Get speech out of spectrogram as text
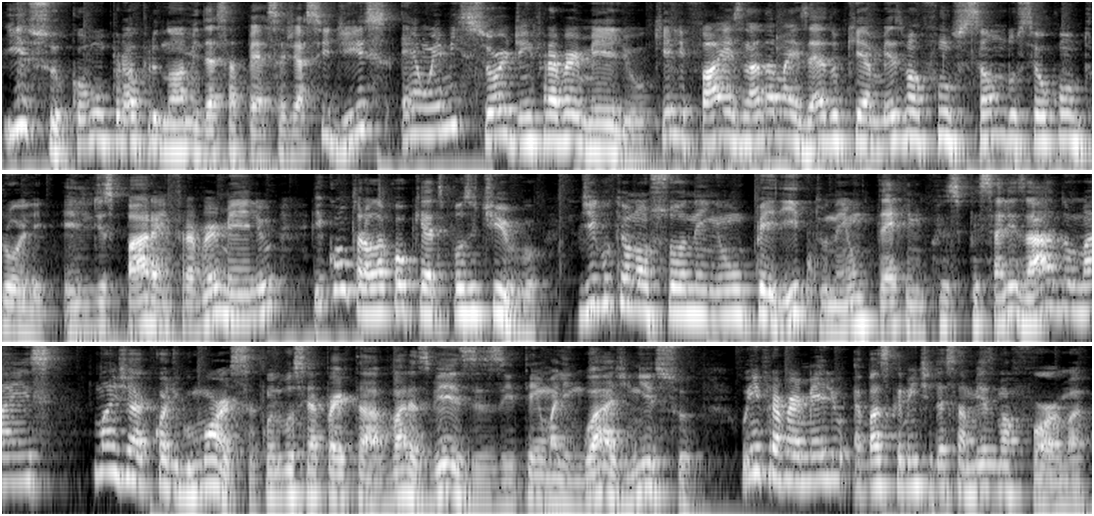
Isso, como o próprio nome dessa peça já se diz, é um emissor de infravermelho. O que ele faz nada mais é do que a mesma função do seu controle. Ele dispara infravermelho e controla qualquer dispositivo. Digo que eu não sou nenhum perito, nenhum técnico especializado, mas manja código Morse, quando você aperta várias vezes e tem uma linguagem nisso? O infravermelho é basicamente dessa mesma forma.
